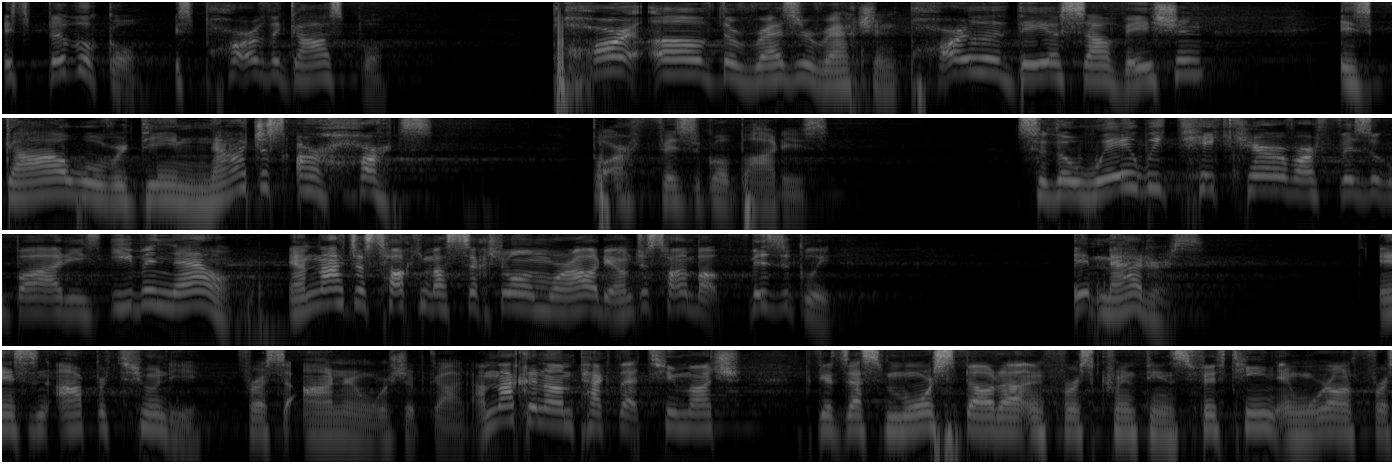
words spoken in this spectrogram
It's biblical, it's part of the gospel. Part of the resurrection, part of the day of salvation is God will redeem not just our hearts, but our physical bodies. So, the way we take care of our physical bodies, even now, and I'm not just talking about sexual immorality, I'm just talking about physically, it matters. And it's an opportunity for us to honor and worship God. I'm not going to unpack that too much because that's more spelled out in 1 Corinthians 15, and we're on 1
